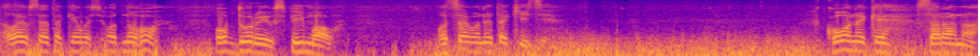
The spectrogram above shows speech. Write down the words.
Але все-таки ось одного обдурив, спіймав. Оце вони такі ці. Коники сарана.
